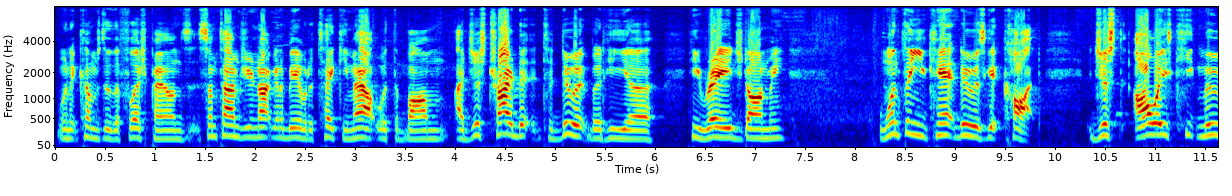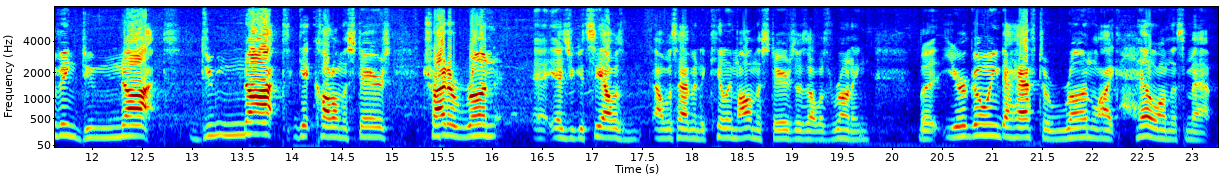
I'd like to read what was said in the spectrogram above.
when it comes to the flesh pounds. Sometimes you're not going to be able to take him out with the bomb. I just tried to, to do it, but he uh, he raged on me. One thing you can't do is get caught. Just always keep moving. Do not, do not get caught on the stairs. Try to run. As you can see, I was I was having to kill him on the stairs as I was running. But you're going to have to run like hell on this map.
